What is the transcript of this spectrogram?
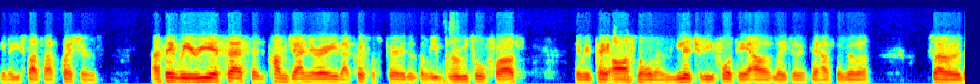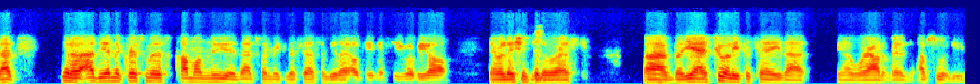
you know you start to have questions. I think we reassess that come January, that Christmas period is going to be brutal for us. Then we play Arsenal, and literally 48 hours later we play Aston Villa. So that's you know at the end of Christmas, come on New Year, that's when we can assess and be like, okay, let's see where we are in relation to the rest. Uh, but yeah, it's too early to say that you know we're out of it. Absolutely,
